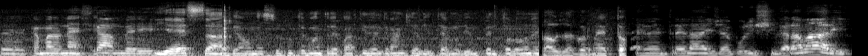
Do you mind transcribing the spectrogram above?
Eh, Camaronesi, gamberi. Yes Abbiamo messo tutte quante le parti del granchio all'interno di un pentolone. Pausa cornetto. E mentre Laisha pulisce i calamari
